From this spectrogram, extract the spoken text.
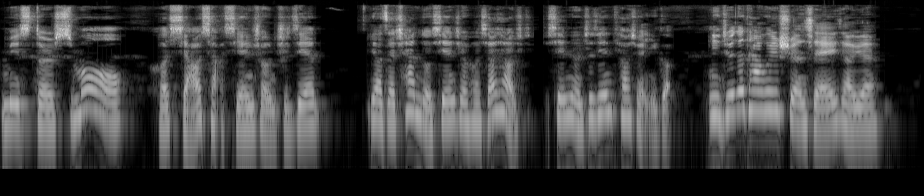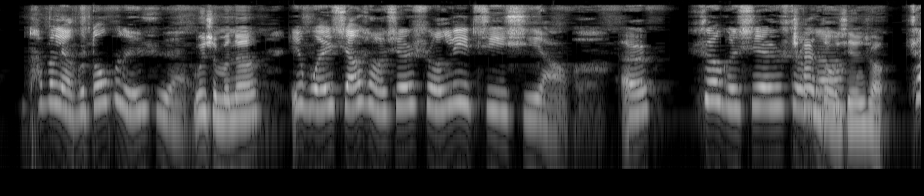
Mr. Small 和小小先生之间。要在颤抖先生和小小先生之间挑选一个。你觉得他会选谁？小月？他们两个都不能选，为什么呢？因为小小先生力气小，而这个先生颤抖先生。颤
